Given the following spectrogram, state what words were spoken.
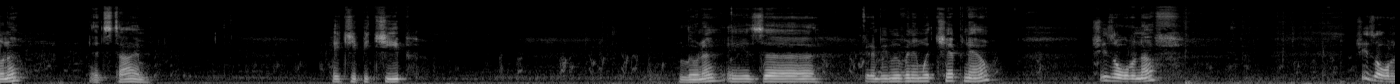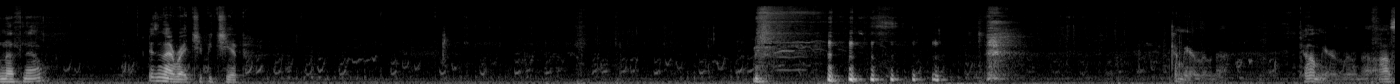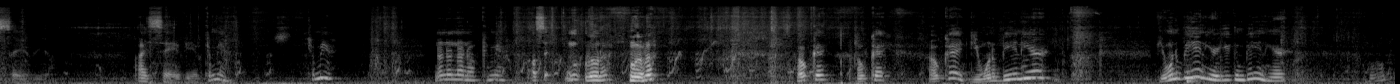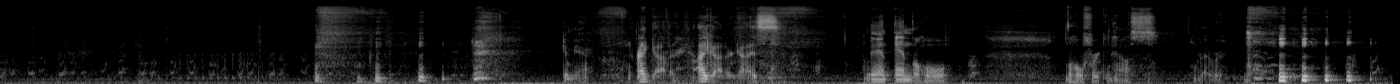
Luna, it's time. Hey, Cheepy Cheep. Luna is uh, going to be moving in with Chip now. She's old enough. She's old enough now. Isn't that right, Chippy Chip? Come here, Luna. Come here, Luna. I'll save you. I save you. Come here. Come here. No, no, no, no. Come here. I'll say, Luna, Luna. Okay, okay, okay. Do you want to be in here? If you want to be in here, you can be in here. Come here. I got her. I got her, guys. And and the whole the whole freaking house. Whatever.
